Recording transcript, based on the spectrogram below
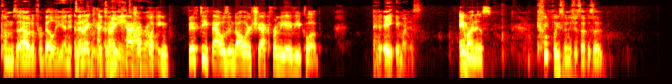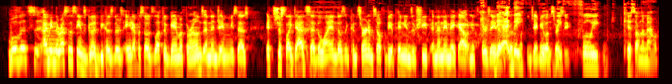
comes out of her belly, and it's and then a- I ca- and then I cash Tyrone. a fucking fifty thousand dollar check from the AV club A, A minus. A minus Can we please finish this episode? Well, that's. I mean, the rest of the scene's good because there's eight episodes left of Game of Thrones, and then Jaime says it's just like Dad said. The lion doesn't concern himself with the opinions of sheep, and then they make out, and it's there's eight They, uh, episodes they, left, and Jaime loves they Cersei. fully kiss on the mouth.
